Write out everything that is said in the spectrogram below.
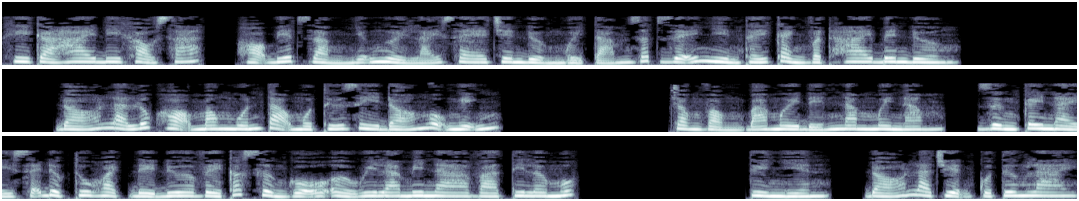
Khi cả hai đi khảo sát, họ biết rằng những người lái xe trên đường 18 rất dễ nhìn thấy cảnh vật hai bên đường. Đó là lúc họ mong muốn tạo một thứ gì đó ngộ nghĩnh. Trong vòng 30 đến 50 năm, rừng cây này sẽ được thu hoạch để đưa về các xưởng gỗ ở Willamina và Tillamook. Tuy nhiên, đó là chuyện của tương lai.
